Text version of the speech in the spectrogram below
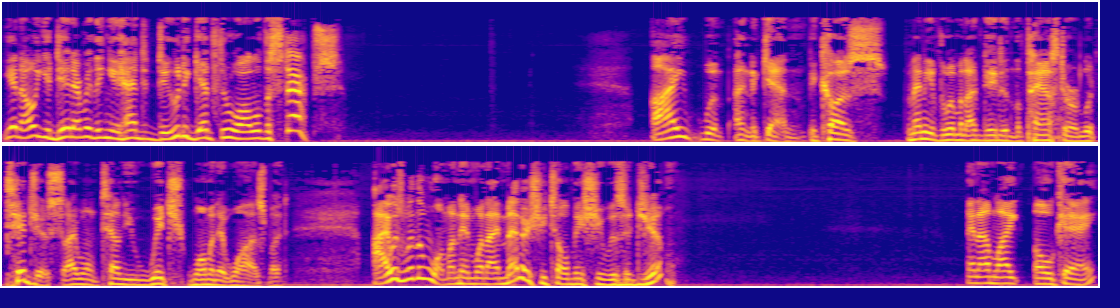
you know, you did everything you had to do to get through all of the steps. I, and again, because many of the women I've dated in the past are litigious, I won't tell you which woman it was, but I was with a woman and when I met her, she told me she was a Jew. And I'm like, okay.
